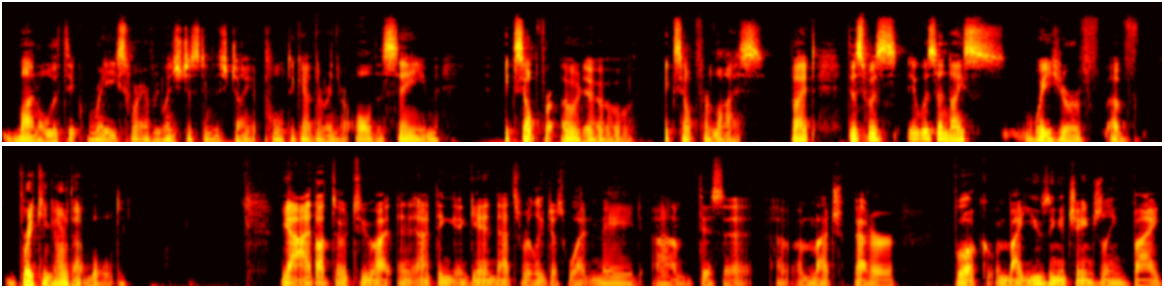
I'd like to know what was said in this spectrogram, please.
monolithic race where everyone's just in this giant pool together and they're all the same, except for Odo, except for Laas. But this was it was a nice way here of of breaking out of that mold. Yeah, I thought so too. I and I think again that's really just what made um, this a, a, a much better book by using a changeling by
